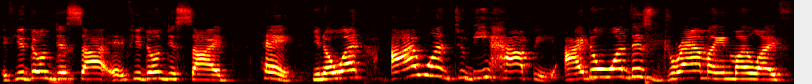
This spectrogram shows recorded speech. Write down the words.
If you don't decide if you don't decide hey you know what? I want to be happy. I don't want this drama in my life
